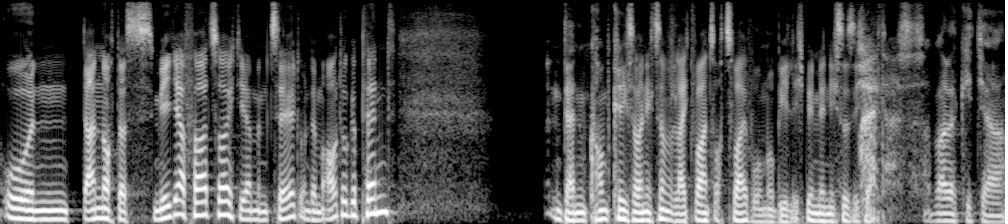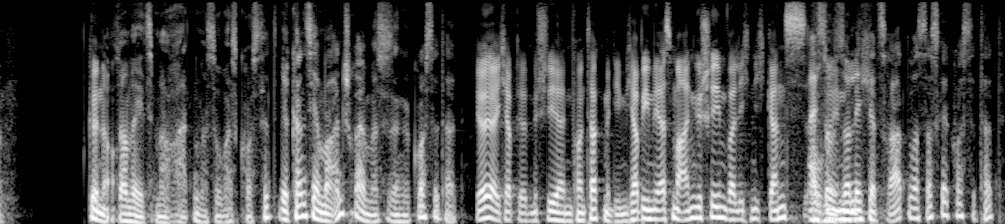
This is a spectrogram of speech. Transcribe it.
Und dann noch das Mediafahrzeug, die haben im Zelt und im Auto gepennt. Dann kommt, krieg ich auch nichts, vielleicht waren es auch zwei Wohnmobile, ich bin mir nicht so sicher. Alter, das ist, aber das geht ja. Genau. Sollen wir jetzt mal raten, was sowas kostet? Wir können es ja mal anschreiben, was es dann gekostet hat. Ja, ja, ich habe ja mit ja in Kontakt mit ihm. Ich habe ihm erstmal angeschrieben, weil ich nicht ganz. Also soll ich jetzt raten, was das gekostet hat?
